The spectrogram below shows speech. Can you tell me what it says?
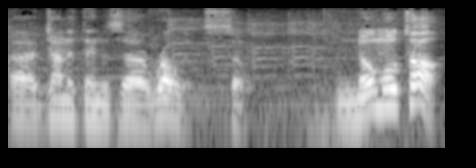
uh, Jonathan's uh, role is. So, no more talk.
